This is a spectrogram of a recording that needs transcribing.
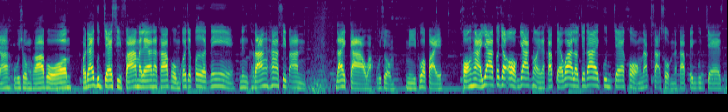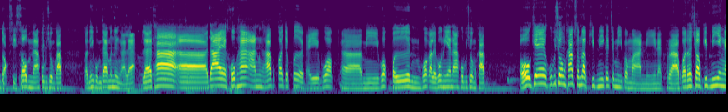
นะคุณผู้ชมครับผมพอได้กุญแจสีฟ้ามาแล้วนะครับผมก็จะเปิดนี่ 1 ครั้ง 50 อัน ได้กาวอะคุณผู้ชมมีทั่วไป ของหายากก็จะออกยากหน่อยนะครับ แต่ว่าเราจะได้กุญแจของนักสะสมนะครับ เป็นกุญแจดอกสีส้มนะคุณผู้ชมครับ ตอนนี้ผมได้มาหนึ่งอันแล้ว และถ้าได้ครบ 5 อันครับ ก็จะเปิดไอ้พวกมีพวกปืน พวกอะไรพวกนี้นะคุณผู้ชมครับ โอเค คุณผู้ชมครับสำหรับคลิปนี้ก็จะมีประมาณนี้นะครับ ก็ถ้าชอบคลิปนี้ยังไง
